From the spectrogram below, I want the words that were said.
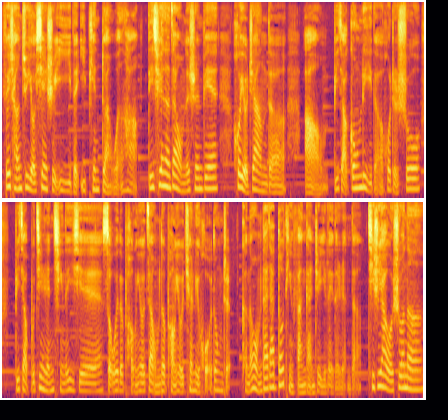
非常具有现实意义的一篇短文哈，的确呢，在我们的身边会有这样的啊比较功利的，或者说比较不近人情的一些所谓的朋友，在我们的朋友圈里活动着。可能我们大家都挺反感这一类的人的。其实要我说呢，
